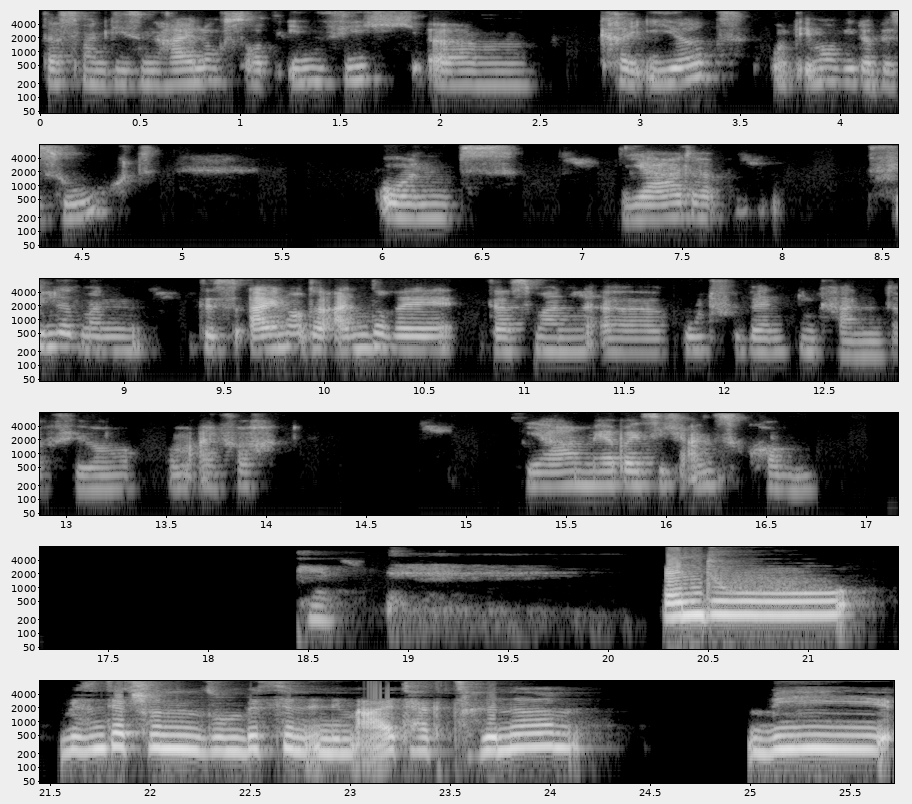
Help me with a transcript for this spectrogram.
dass man diesen Heilungsort in sich ähm, kreiert und immer wieder besucht. Und ja, da, findet man das ein oder andere, das man äh, gut verwenden kann dafür, um einfach ja, mehr bei sich anzukommen. Okay. Wenn du, wir sind jetzt schon so ein bisschen in dem Alltag drinne, wie,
